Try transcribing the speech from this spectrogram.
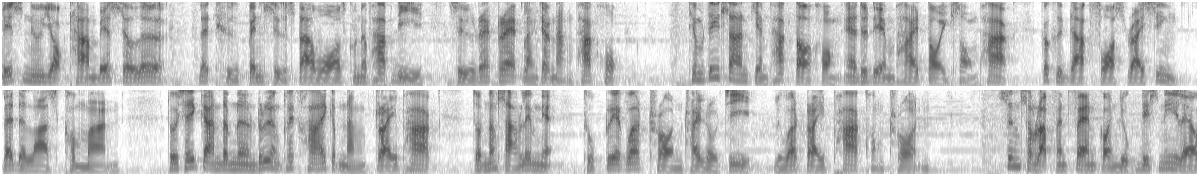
ลิสต์ New York Times Bestseller และถือเป็นสื่อ Star Wars คุณภาพดี สื่อแรก ๆ หลังจากหนังภาค 6 ทิม o ธีซานเขียนภาคต่อของ Air to the Empire ต่ออีก 2 ภาค ก็คือ Dark Force Rising และ The Last Command โดยใช้การดำเนินเรื่องคล้ายๆ กับหนังไตรภาค จนทั้ง 3 เล่มเนี่ยถูกเรียกว่า Tron Trilogy หรือว่าไตรภาคของ Tron ซึ่งสำหรับแฟนๆ ก่อนยุคดิสนีย์แล้ว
